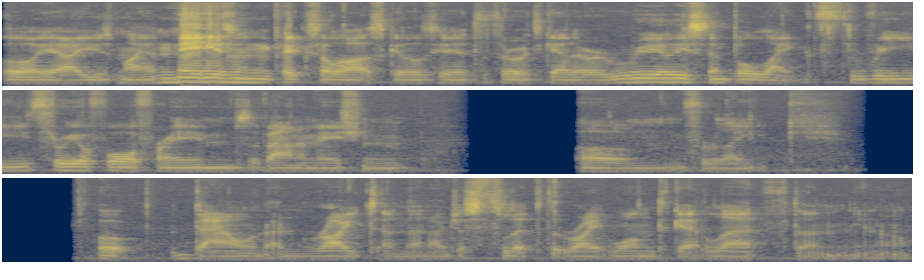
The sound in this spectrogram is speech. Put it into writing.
Oh yeah, I use my amazing pixel art skills here to throw together a really simple, like three, three or four frames of animation, um, for like up, down, and right, and then I just flip the right one to get left, and you know,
